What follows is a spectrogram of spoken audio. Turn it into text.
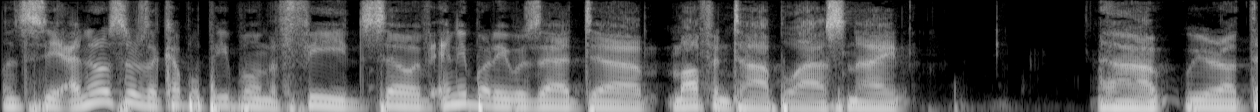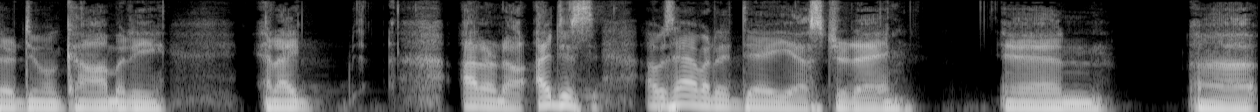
let's see. I noticed there's a couple people in the feed. So if anybody was at uh, Muffin Top last night, uh, we were out there doing comedy, and I, I don't know. I just I was having a day yesterday, and uh,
